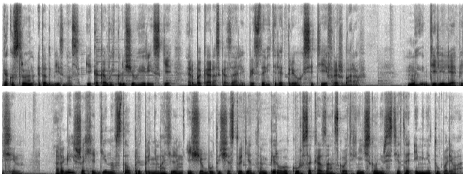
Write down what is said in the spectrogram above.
Как устроен этот бизнес и каковы ключевые риски, РБК рассказали представители трех сетей фреш-баров. Мы делили апельсин – Рамиль Шахеддинов стал предпринимателем еще будучи студентом первого курса Казанского технического университета имени Туполева.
